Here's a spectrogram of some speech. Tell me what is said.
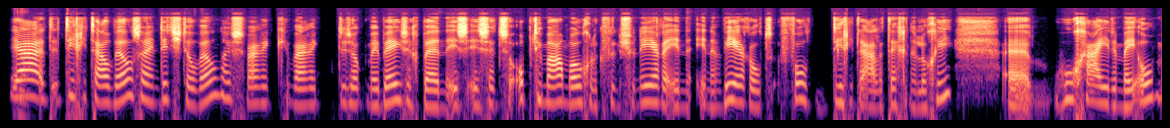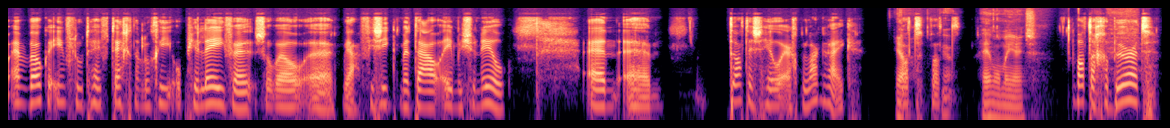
Ja, het digitaal welzijn, digital wellness, waar ik, waar ik dus ook mee bezig ben, is, is het zo optimaal mogelijk functioneren in, in een wereld vol digitale technologie. Uh, hoe ga je ermee om en welke invloed heeft technologie op je leven, zowel uh, ja, fysiek, mentaal, emotioneel? En uh, dat is heel erg belangrijk. Ja, wat, wat, ja, helemaal mee eens. Wat er gebeurt.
